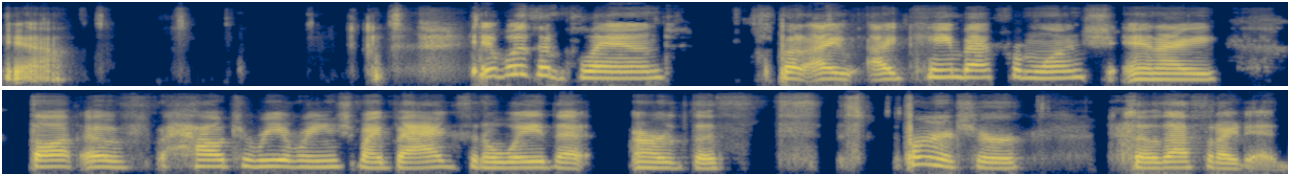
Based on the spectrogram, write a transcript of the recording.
Yeah. It wasn't planned, but I I came back from lunch and I thought of how to rearrange my bags in a way that are the s- s- furniture, so that's what I did.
